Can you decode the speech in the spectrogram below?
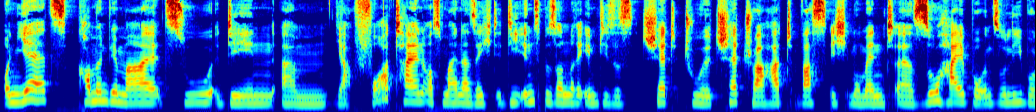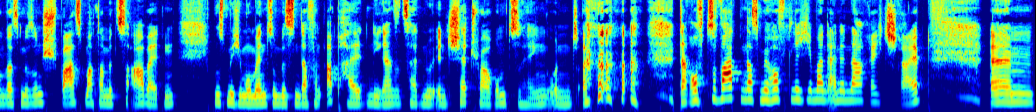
Und jetzt kommen wir mal zu den ähm, ja, Vorteilen aus meiner Sicht, die insbesondere eben dieses Chat-Tool Chatra hat, was ich im Moment äh, so hype und so liebe und was mir so einen Spaß macht, damit zu arbeiten. Ich muss mich im Moment so ein bisschen davon abhalten, die ganze Zeit nur in Chatra rumzuhängen und darauf zu warten, dass mir hoffentlich jemand eine Nachricht schreibt. Ähm,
